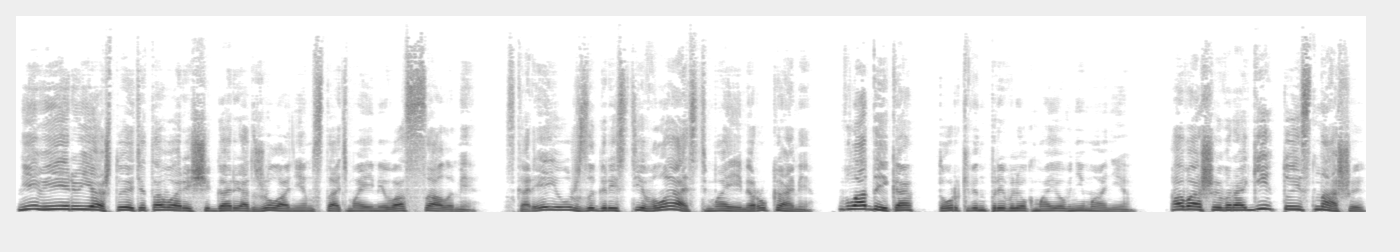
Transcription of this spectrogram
Не верю я, что эти товарищи горят желанием стать моими вассалами. Скорее уж загрести власть моими руками. Владыка, Торквин привлек мое внимание а ваши враги, то есть наши,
